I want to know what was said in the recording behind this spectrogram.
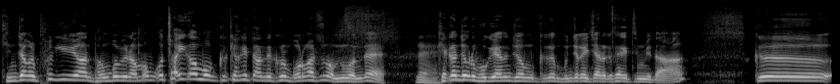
긴장을 풀기 위한 방법이라면 뭐 저희가 뭐 그렇게 하겠다는데 그걸 뭐라고 할 수는 없는 건데 네. 객관적으로 보기에는 좀 그게 문제가 있지 않을까 생각이 듭니다. 그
